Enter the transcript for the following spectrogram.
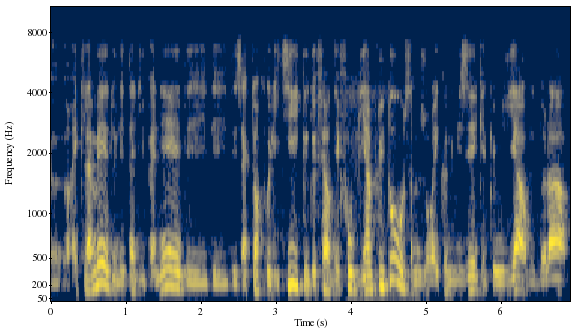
euh, réclamer de l'État libanais, des, des, acteurs politiques, de faire défaut bien plus tôt. Ça nous aurait économisé quelques milliards de dollars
